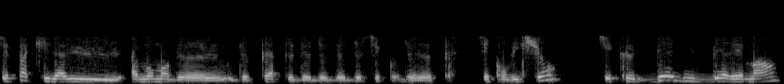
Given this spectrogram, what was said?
c'est pas qu'il a eu un moment de, perte de ses convictions, c'est que délibérément,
